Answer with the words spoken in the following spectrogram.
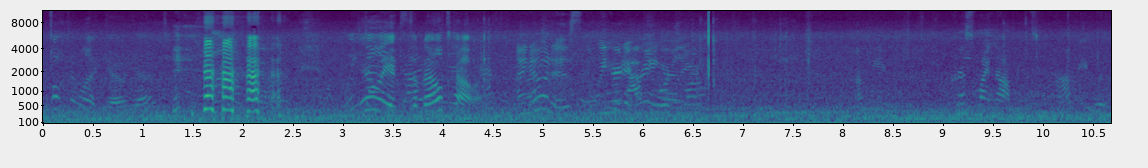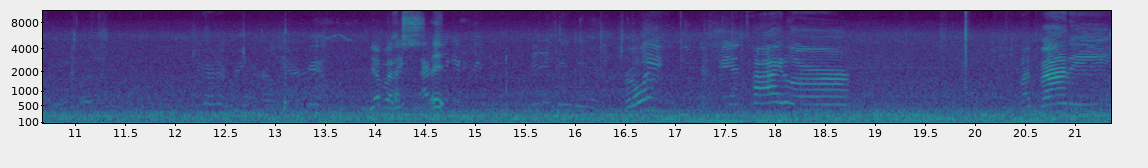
Okay. Don't fucking let go yet. Really, it's the bell tower. I know it is. We heard it ring earlier. I mean, Chris might not be too happy with me, but We heard it ring earlier. Yeah, buddy. Really? It's me and Tyler. My buddy.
